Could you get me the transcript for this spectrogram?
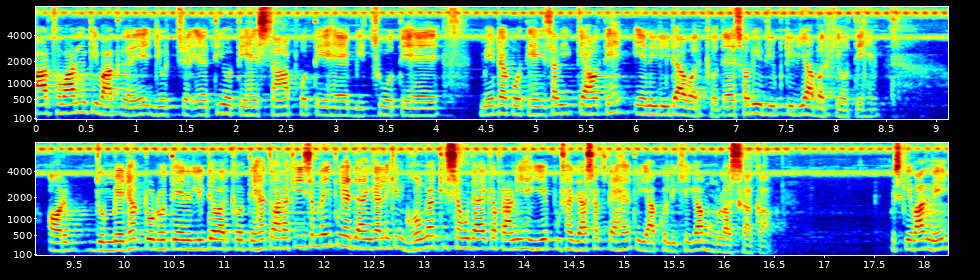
आर्थवार्म की बात करें, जो चैती होते हैं, सांप होते हैं, बिच्छू होते हैं, मेढक होते हैं सभी क्या होते हैं? एनिलीडा वर्ग के होते हैं सॉरी रिप्टिलिया वर्ग के होते हैं। और जो मेढक टोड होते हैं, एनिलीडा वर्ग के होते हैं तो हालाँकि ये सब नहीं पूछा जाएगा, लेकिन घोंघा किस समुदाय का प्राणी है, ये पूछा जा सकता है तो ये आपको लिखेगा मोलस्का का। उसके बाद में,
